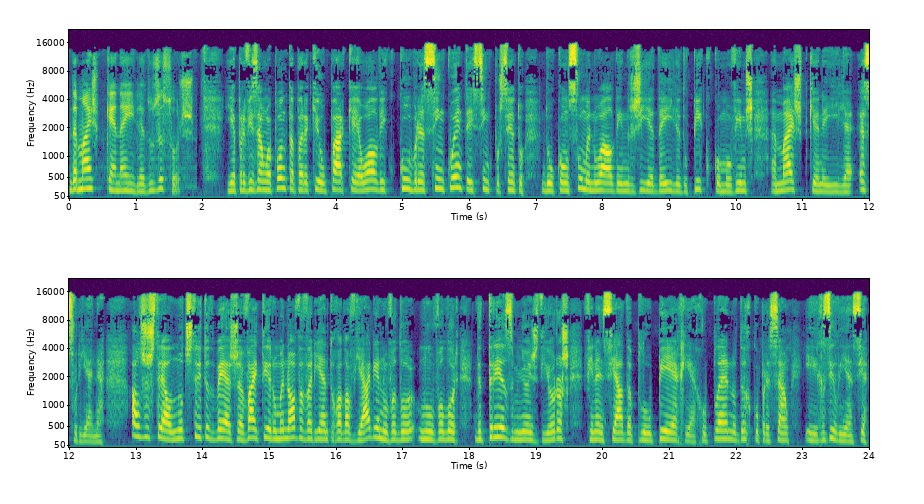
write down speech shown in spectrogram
da mais pequena ilha dos Açores. E a previsão aponta para que o parque eólico cubra 55% do consumo anual de energia da Ilha do Pico, como ouvimos, a mais pequena ilha açoriana. Aljustrel, no distrito de Beja, vai ter uma nova variante rodoviária no valor, no valor de 13 milhões de euros, financiada pelo PRR, o Plano de Recuperação e Resiliência.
